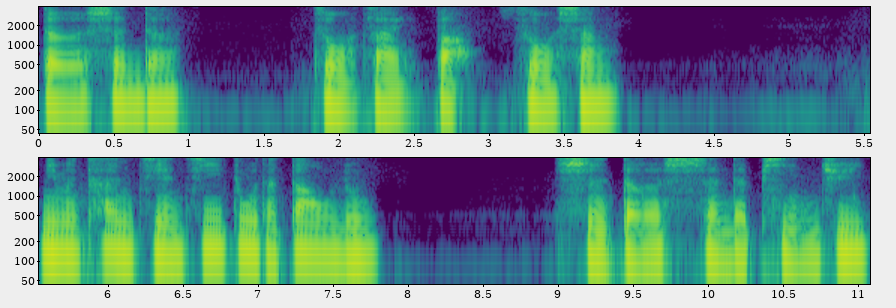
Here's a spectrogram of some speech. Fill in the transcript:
得胜的，坐在宝座上。你们看见基督的道路。是得胜的凭据，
